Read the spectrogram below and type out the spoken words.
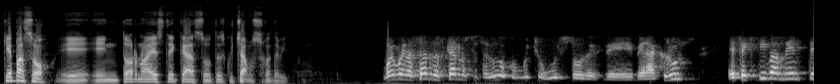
¿Qué pasó eh, en torno a este caso? Te escuchamos, Juan David. Muy buenas tardes, Carlos. Te saludo con mucho gusto desde Veracruz. Efectivamente,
